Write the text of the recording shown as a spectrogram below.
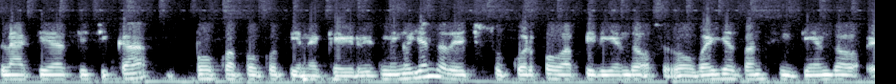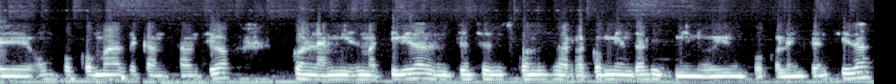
la actividad física poco a poco tiene que ir disminuyendo. De hecho, su cuerpo va pidiendo o, ellas van sintiendo eh, un poco más de cansancio con la misma actividad. Entonces es cuando se recomienda disminuir un poco la intensidad.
